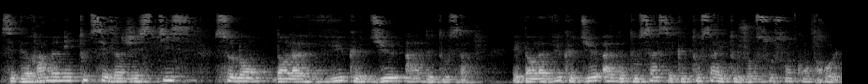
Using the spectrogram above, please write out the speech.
c'est de ramener toutes ces injustices selon dans la vue que Dieu a de tout ça. Et dans la vue que Dieu a de tout ça, c'est que tout ça est toujours sous son contrôle.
